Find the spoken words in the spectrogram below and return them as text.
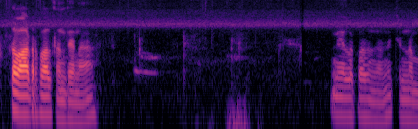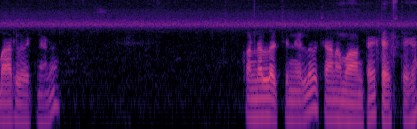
మొత్తం వాటర్ ఫాల్స్ అంతేనా? నీళ్ళ కోసం చిన్న బాటలు పెట్టినాడు. కొండల్లో వచ్చే నీళ్ళు చాలా బాగుంటాయి టేస్టీగా.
